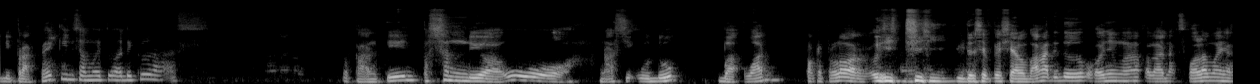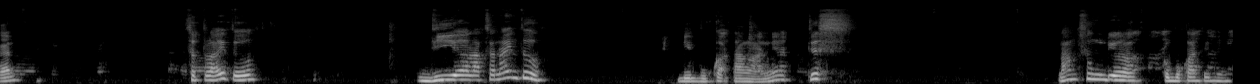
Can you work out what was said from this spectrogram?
dipraktekin sama itu adik kelas. Ke kantin pesen dia. Wah nasi uduk bakwan pakai telur. Wih, udah spesial banget itu. Pokoknya mah kalau anak sekolah mah ya kan. Setelah itu dia laksanain tuh. Dibuka tangannya des. Langsung dia ke kantinnya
